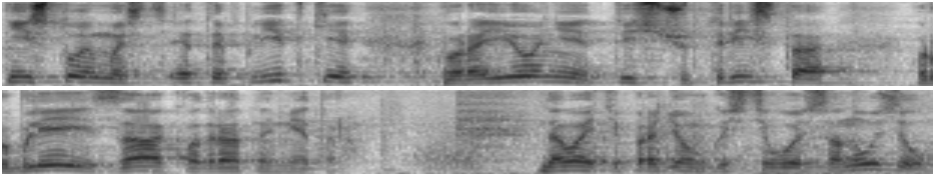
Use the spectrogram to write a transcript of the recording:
И стоимость этой плитки в районе 1300 рублей за квадратный метр. Давайте пройдем в гостевой санузел.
